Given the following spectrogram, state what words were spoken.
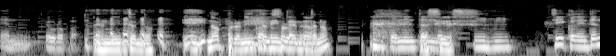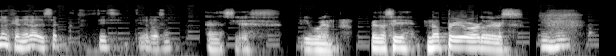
en Europa. En Nintendo. No, pero Nintendo, Nintendo. solamente, ¿no? Con Nintendo. Así es. Sí, con Nintendo en general, exacto. Sí, sí, tienes razón. Así es. Y bueno, pero sí, no pre-orders. Ujú.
